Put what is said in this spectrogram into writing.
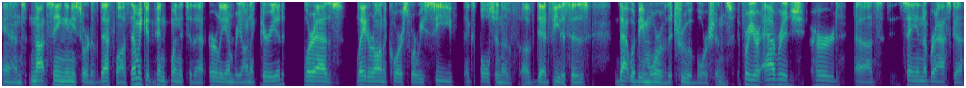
and not seeing any sort of death loss, then we could pinpoint it to that early embryonic period. Whereas later on, of course, where we see expulsion of, of dead fetuses, that would be more of the true abortions. For your average herd, uh, say in Nebraska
